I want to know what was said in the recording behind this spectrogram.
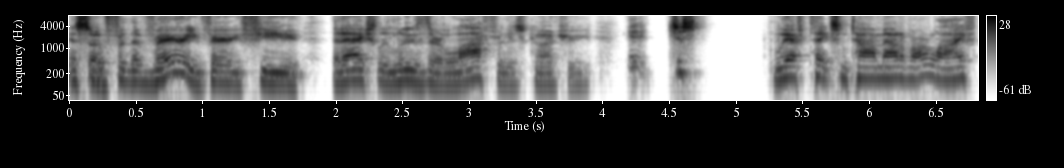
And so, for the very, very few that actually lose their life for this country, it just, we have to take some time out of our life,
